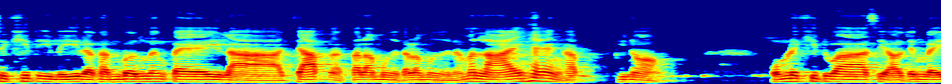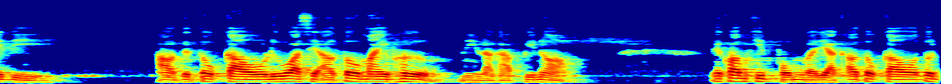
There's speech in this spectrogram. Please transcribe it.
สิคิดอีหลีแล้วคันเบิ่งตั้งแต่อีหลาจับน่ะต่ละมือต่ละมือนะมันหลายแห้งครับ พี่น้องผมเลยคิดว่าสิเอาจังไดดี เอาแต่โตเก่าหรือว่าสิเอาโตใหม่เพิ่มนี่แหละครับ พี่น้องในความคิดผมก็อยากเอาโตเก่าตัว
